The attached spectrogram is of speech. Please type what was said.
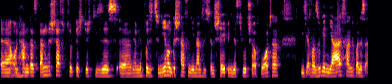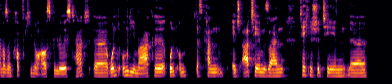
äh, und haben das dann geschafft, wirklich durch dieses, äh, wir haben eine Positionierung geschaffen, die nannte sich dann Shaping the Future of Water, die ich aber so genial fand, weil es einfach so ein Kopfkino ausgelöst hat, äh, rund um die Marke, rund um, das kann HR-Themen sein, technische Themen, äh,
